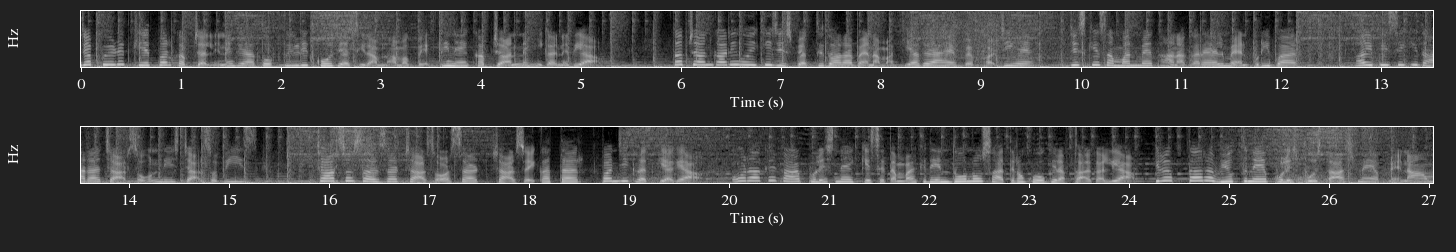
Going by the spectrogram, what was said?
जब पीड़ित खेत पर कब्जा लेने गया तो पीड़ित को जयसीराम नामक व्यक्ति ने कब्जा नहीं करने दिया तब जानकारी हुई कि जिस व्यक्ति द्वारा बैनामा किया गया है वह फर्जी है जिसके संबंध में थाना करेल मैनपुरी पर आईपीसी की धारा 419, 420, चार सौ सड़सठ चार सौ अड़सठ चार सौ इकहत्तर पंजीकृत किया गया और आखिरकार पुलिस ने 21 सितंबर के दिन दोनों साथियों को गिरफ़्तार कर लिया। गिरफ़्तार अभियुक्त ने पुलिस पूछताछ में अपने नाम,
